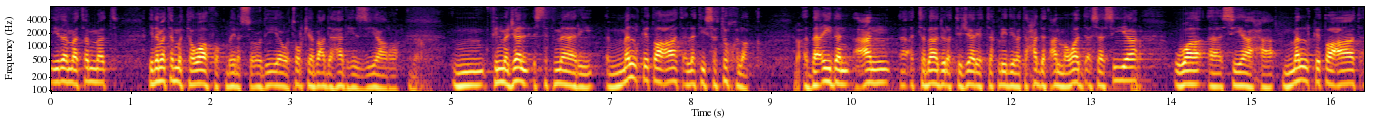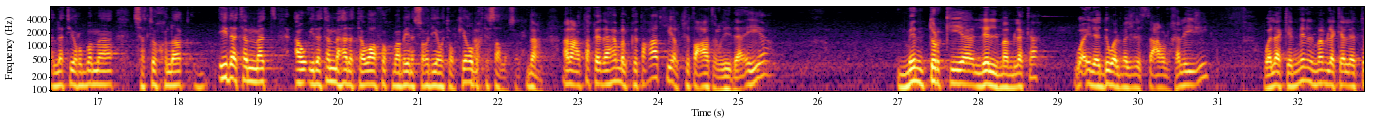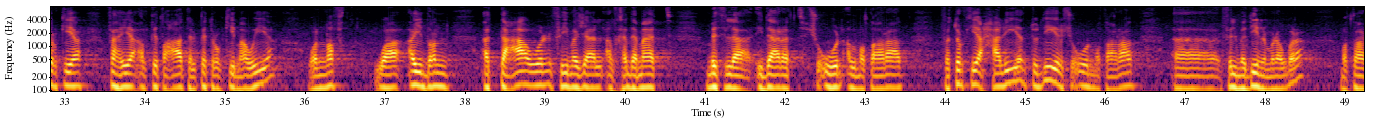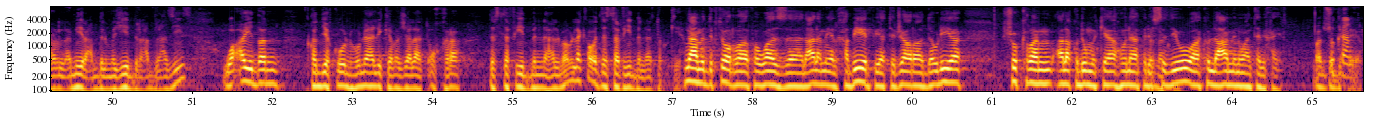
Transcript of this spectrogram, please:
إذا ما تمت إذا ما تم التوافق بين السعودية وتركيا بعد هذه الزيارة نعم. في المجال الاستثماري ما القطاعات التي ستخلق نعم. بعيدا عن التبادل التجاري التقليدي نتحدث عن مواد أساسية نعم. وسياحة. ما القطاعات التي ربما ستخلق إذا تمت أو إذا تم هذا التوافق ما بين السعودية وتركيا؟ وباختصار لو سمحت. نعم. أنا أعتقد أهم القطاعات هي القطاعات الغذائية من تركيا للمملكة وإلى دول مجلس التعاون الخليجي ولكن من المملكة إلى تركيا فهي القطاعات البتروكيماوية والنفط وأيضا التعاون في مجال الخدمات مثل إدارة شؤون المطارات فتركيا حاليا تدير شؤون مطارات آه، في المدينة المنورة مطار الأمير عبد المجيد بن عبد العزيز وأيضا قد يكون هنالك مجالات أخرى تستفيد منها المملكة وتستفيد منها تركيا. نعم الدكتور فواز العالمي الخبير في التجارة الدولية شكرا على قدومك هنا في الاستديو وكل عام وأنت بخير. وأنت شكرا. بخير.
